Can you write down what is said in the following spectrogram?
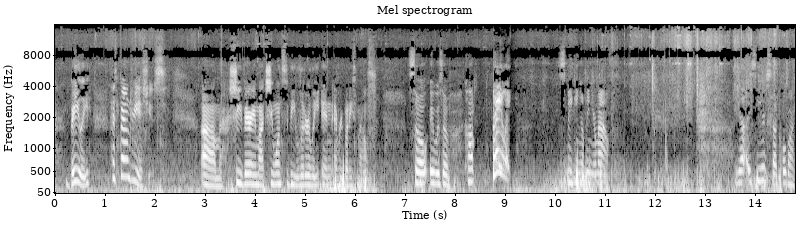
Bailey has boundary issues. Um, she very much, she wants to be literally in everybody's mouth. So it was a comp, Bailey! Speaking of in your mouth. Yeah, I see you're stuck. Hold on.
